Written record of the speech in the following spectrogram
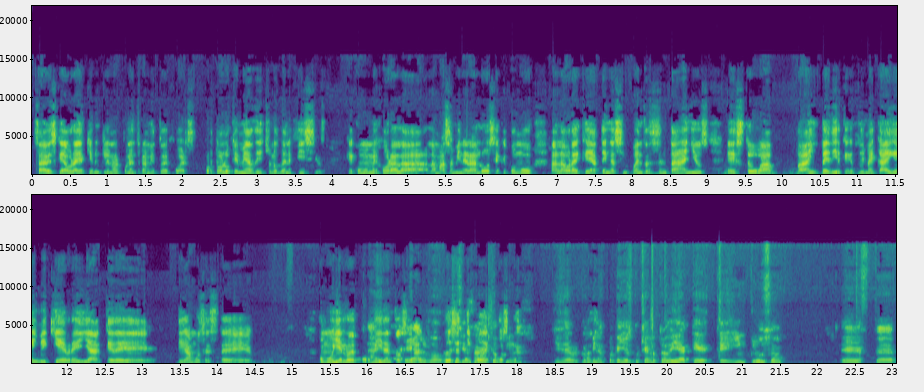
Sabes que ahora ya quiero inclinar por el entrenamiento de fuerza, por todo lo que me has dicho, los beneficios, que cómo mejora la, la, masa mineral ósea, que cómo a la hora de que ya tenga 50, 60 años, esto va, va a impedir que me caiga y me quiebre y ya quede, digamos, este, como hielo de por vida. Entonces, hay algo, ese tipo de cosas. Opinas. Quisiera qué opinas, porque yo escuché el otro día que, que incluso este,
